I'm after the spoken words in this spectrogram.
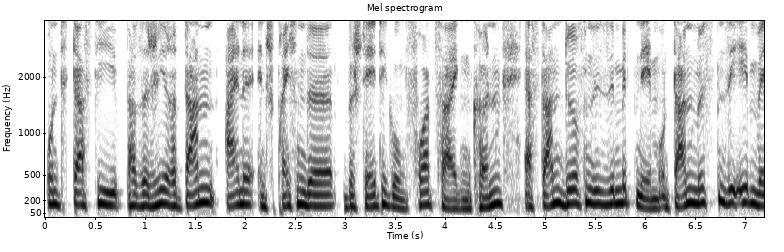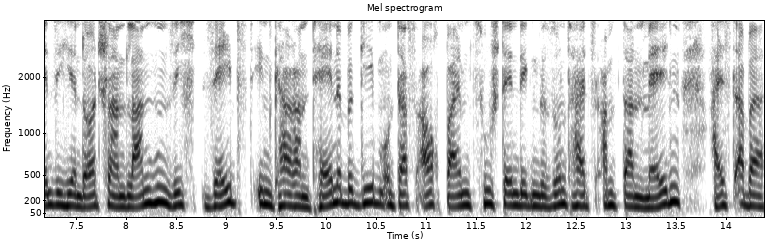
und dass die Passagiere dann eine entsprechende Bestätigung vorzeigen können. Erst dann dürfen sie sie mitnehmen und dann müssten sie eben, wenn sie hier in Deutschland landen, sich selbst in Quarantäne begeben und das auch beim zuständigen Gesundheitsamt dann melden. Heißt aber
